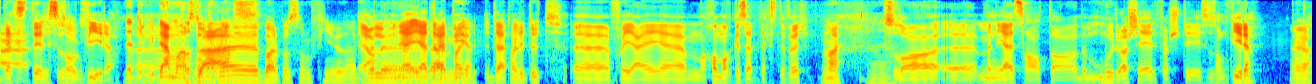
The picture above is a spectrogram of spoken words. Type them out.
ja. Dexter sesong fire. Det duger, det er maraton. Altså, du er bare på sesong fire der. Ja, men jeg, jeg dreit meg, dreit meg litt ut. for jeg Han har ikke sett Dexter før. Nei. Så da, men jeg sa at da det moroa skjer først i sesong fire. Ja.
